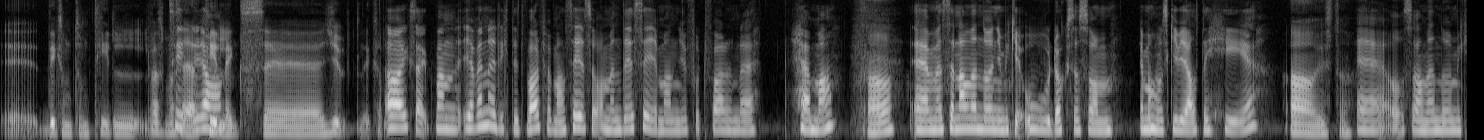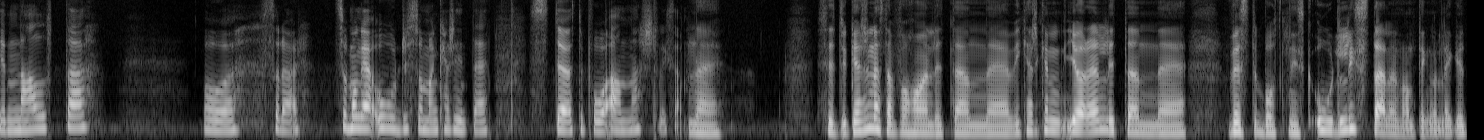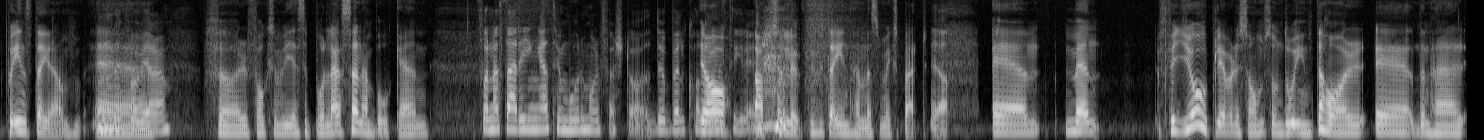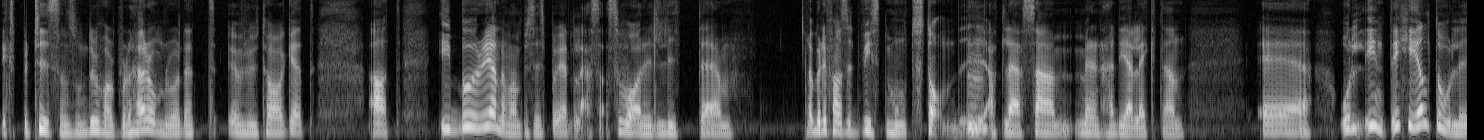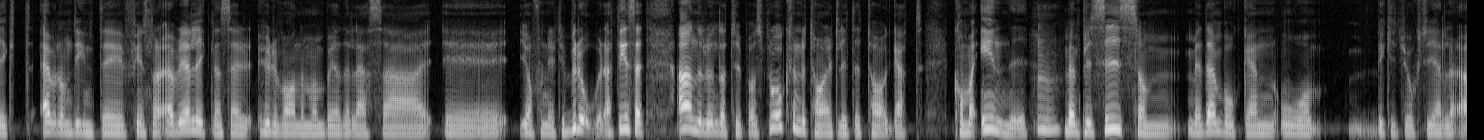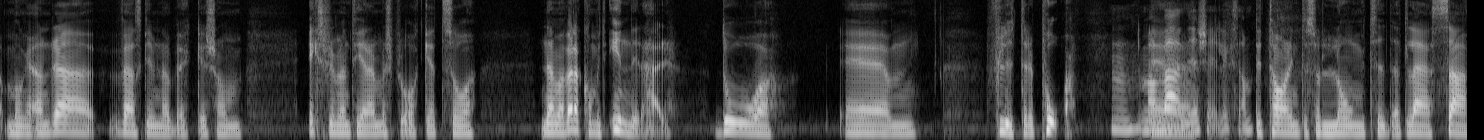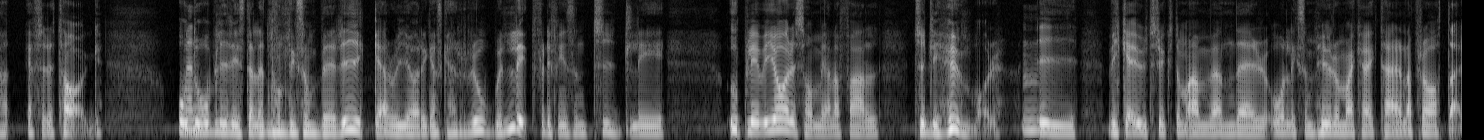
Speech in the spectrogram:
eh, liksom som till, vad ska man Till- säga, ja. tilläggsljud. Eh, ljud, liksom. Ja exakt, man, jag vet inte riktigt varför man säger så men det säger man ju fortfarande hemma. Ja, Eh, men sen använder hon ju mycket ord också som, ja, men hon skriver ju alltid he. ah, just det. Eh, och så använder hon mycket nalta. Och sådär. Så många ord som man kanske inte stöter på annars. Liksom. Nej. Så du kanske nästan får ha en liten, eh, vi kanske kan göra en liten eh, västerbottnisk ordlista eller någonting och lägga ut på Instagram. Mm, det får vi eh, göra. För folk som vill ge sig på att läsa den här boken. Får nästan ringa till mormor först och dubbelkolla Ja, lite grejer. absolut. Vi får ta in henne som expert. Ja. Eh, men för jag upplever det som, som då inte har den här expertisen som du har på det här området överhuvudtaget. Att i början när man precis började läsa så var det lite Ja, men det fanns ett visst motstånd i Mm. att läsa med den här dialekten. Eh, och inte helt olikt, även om det inte finns några övriga liknelser, hur det var när man började läsa eh, Jag får ner till Bror. Att det är så ett annorlunda typ av språk som det tar ett litet tag att komma in i. Mm. Men precis som med den boken, och vilket ju också gäller många andra välskrivna böcker som experimenterar med språket, så när man väl har kommit in i det här, då ehm, flyter det på. Mm, man Eh, vänjer sig liksom. Det tar inte så lång tid att läsa efter ett tag. Och Men- då blir det istället någonting som berikar och gör det ganska roligt. För det finns en tydlig, upplever jag det som i alla fall, tydlig humor Mm. i vilka uttryck de använder och liksom hur de här karaktärerna pratar.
